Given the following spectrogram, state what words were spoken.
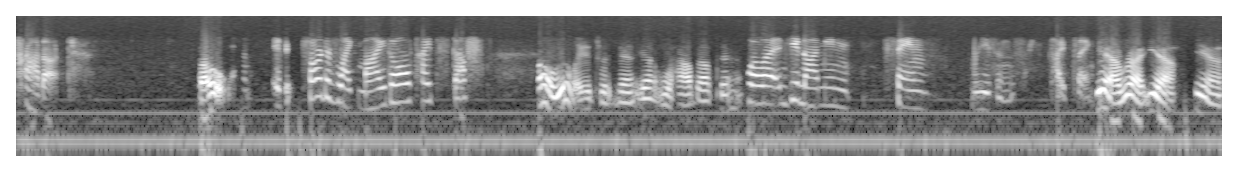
product. Oh. It's sort of like Midol type stuff. Oh, really? It's a, yeah. Well, how about that? Well, uh, you know, I mean, same reasons type thing. Yeah, right. Yeah, yeah.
